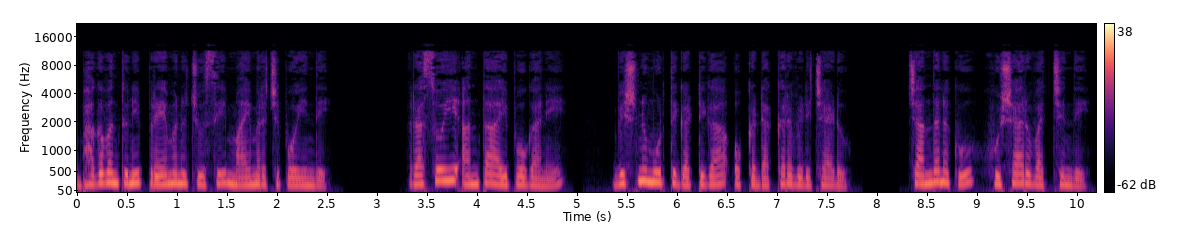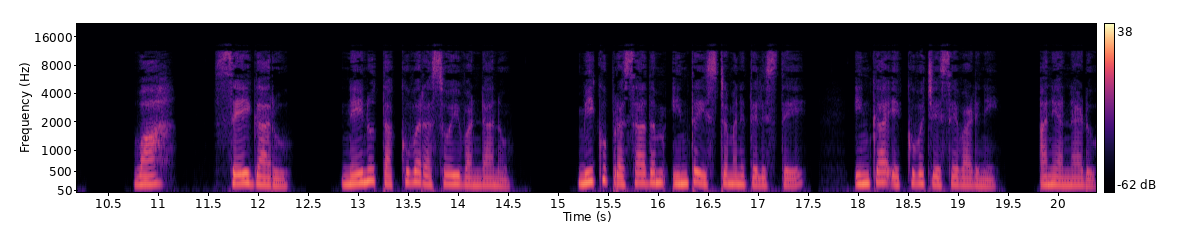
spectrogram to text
భగవంతుని ప్రేమను చూసి మైమరచిపోయింది. రసోయి అంతా అయిపోగానే విష్ణుమూర్తి గట్టిగా ఒక్క డక్కర విడిచాడు. చందనకు హుషారు వచ్చింది. వాహ్ సేయ్గారు నేను తక్కువ రసోయి వండాను. మీకు ప్రసాదం ఇంత ఇష్టమని తెలిస్తే ఇంకా ఎక్కువ చేసేవాడిని అని అన్నాడు.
